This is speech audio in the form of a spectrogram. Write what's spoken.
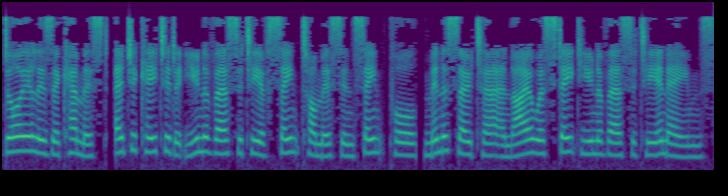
Doyle is a chemist, educated at University of St. Thomas in St. Paul, Minnesota and Iowa State University in Ames.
